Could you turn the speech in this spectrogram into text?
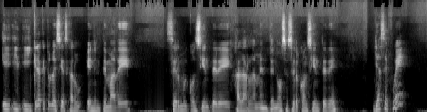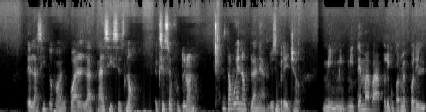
y, y- y creo que tú lo decías, Haru, en el tema de ser muy consciente de jalar la mente, ¿no? O sea, ser consciente de, ya se fue el lacito con el cual la traes y dices, no, exceso de futuro no. Está bueno planear, yo siempre he dicho, mi, mi- mi tema va a preocuparme por el,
